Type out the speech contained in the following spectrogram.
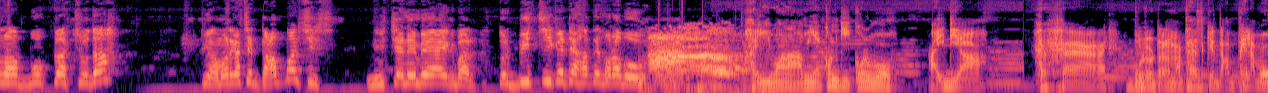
আল্লাহ বোকা চোদা। তুই আমার কাছে ডাব মারছিস? নিচে নেমে আয় একবার। তোর বিচি কেটে হাতে ধরাবো। ভাই বাড়া আমি এখন কি করব? আইডিয়া হ্যাঁ হ্যাঁ বুড়োটার মাথায় আজকে ডাব ফেলাবো।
